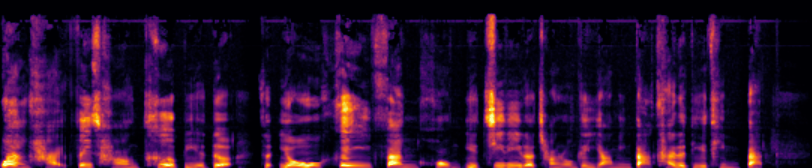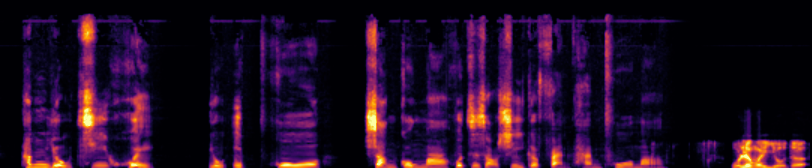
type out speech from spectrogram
万海非常特别的，这由黑翻红，也激励了长荣跟阳明打开了跌停板。他们有机会有一波上攻吗？或至少是一个反弹波吗？我认为有的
